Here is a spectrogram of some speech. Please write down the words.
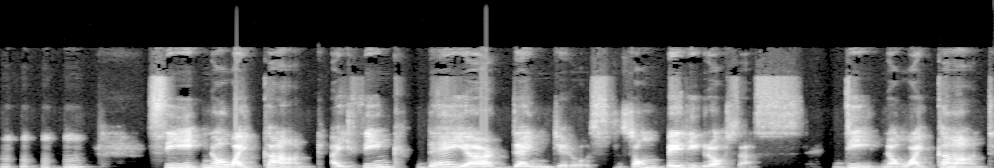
Mm, mm, mm, C, no I can't. I think they are dangerous. Son peligrosas. D, no I can't,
